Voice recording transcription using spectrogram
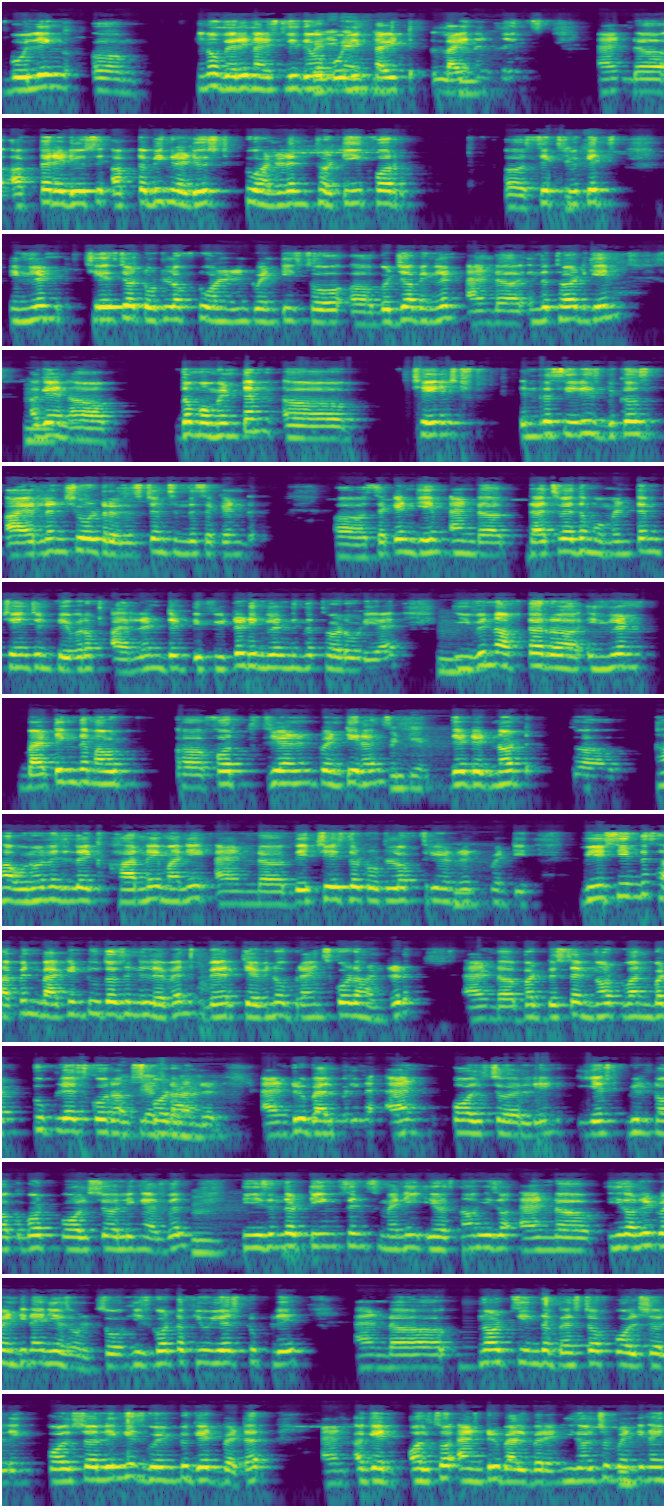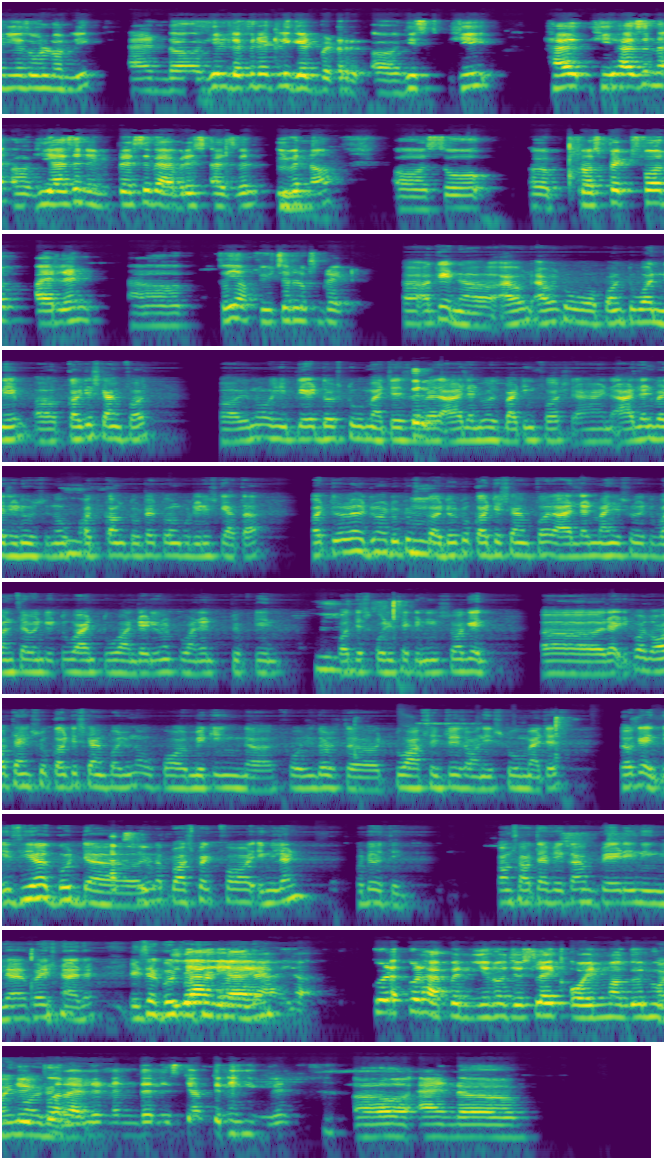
bowling, um, you know, very nicely. They were very bowling nicely. tight line mm. and lengths. And uh, after reducing, after being reduced to 130 for uh, six wickets, England chased a total of 220. So uh, good job, England. And uh, in the third game, mm. again, uh, the momentum uh, changed in the series because Ireland showed resistance in the second uh, second game, and uh, that's where the momentum changed in favor of Ireland. They defeated England in the third ODI. Mm. Even after uh, England batting them out uh, for 320 runs, they did not. Uh, हाँ उन्होंने like हार नहीं मानी and they uh, chase the total of 320 we seen this happen back in 2011 where Kevin O'Brien scored 100 and but this time not one but two players score, two scored 100 andrew balbirnie and paul stirling. Yes we'll talk about paul stirling as well. He's in the team since many years now. He's and he's only 29 years old. So he's got a few years to play and uh, not seen the best of Paul Stirling. Paul Stirling is going to get better. And again, also Andrew Balbirnie. He's also hmm. 29 years old only, and uh, he'll definitely get better. Uh, he's, he has he has an uh, he has an impressive average as well mm. even now. Uh, so uh, prospect for Ireland. so yeah, future looks bright. again, I want I want to point to one name, uh, Curtis Campher. Uh, you know, he played those two matches where Ireland was batting first and Ireland was reduced, you know, mm-hmm. total reduce किया था but you know, due to mm. due to Curtis Campher, Ireland managed to hit 172 and 200, you know, 215 mm. for this 40 second innings. So again, uh, it was all thanks to Curtis Campher, you know, for making uh, for those uh, two half centuries on his two matches. So again, is he a good uh, you know prospect for England? What do you think? From South Africa, played in England, Ireland. Is a good yeah, yeah, yeah, yeah. Could could happen, you know, just like Eoin Morgan who played Morgan. for Ireland and then is captaining England. Uh, and uh,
